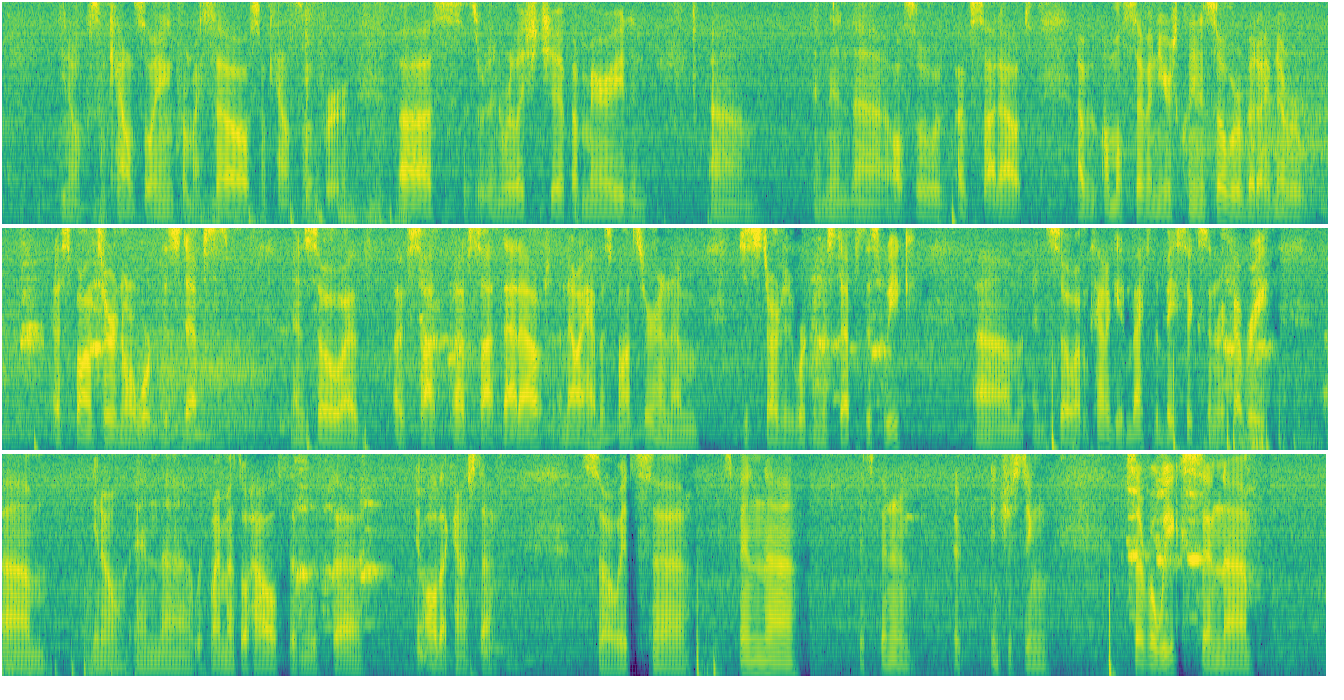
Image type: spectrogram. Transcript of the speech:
you know, some counseling for myself, some counseling for us as we're in a relationship. I'm married, and um, and then uh, also I've sought out. I'm almost seven years clean and sober, but I've never a sponsor nor work the steps, and so I've I've sought I've sought that out, and now I have a sponsor, and I'm just started working the steps this week, um, and so I'm kind of getting back to the basics in recovery, um, you know, and uh, with my mental health and with uh, you know, all that kind of stuff. So it's uh, it's been uh, it's been an, an interesting several weeks, and uh,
